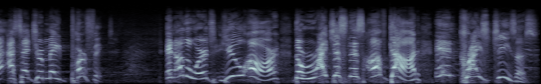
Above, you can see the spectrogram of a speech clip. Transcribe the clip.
I, I said, You're made perfect. In other words, you are the righteousness of God in Christ Jesus.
